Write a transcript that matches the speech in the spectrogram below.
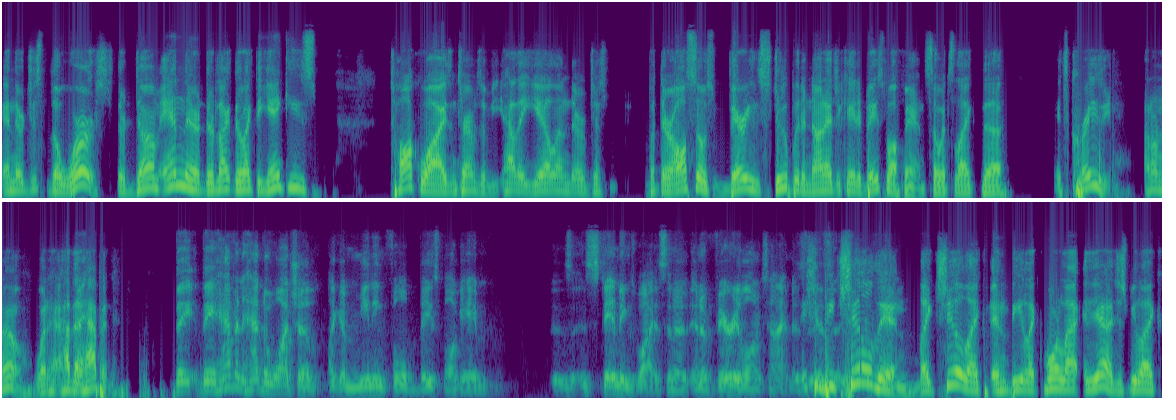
and they're just the worst. They're dumb and they're, they're like, they're like the Yankees talk wise in terms of how they yell and they're just but they're also very stupid and non-educated baseball fans. So it's like the it's crazy. I don't know what how that happened. They they haven't had to watch a like a meaningful baseball game standings wise in a in a very long time. They should be chill then, like chill, like and be like more like yeah, just be like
